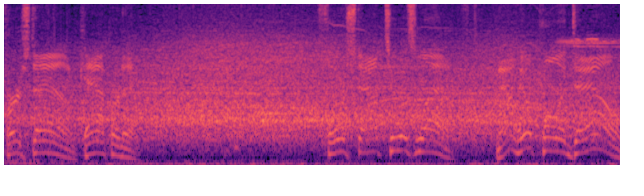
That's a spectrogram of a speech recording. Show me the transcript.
first down. Kaepernick. Forced out to his left. Now he'll pull it down.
